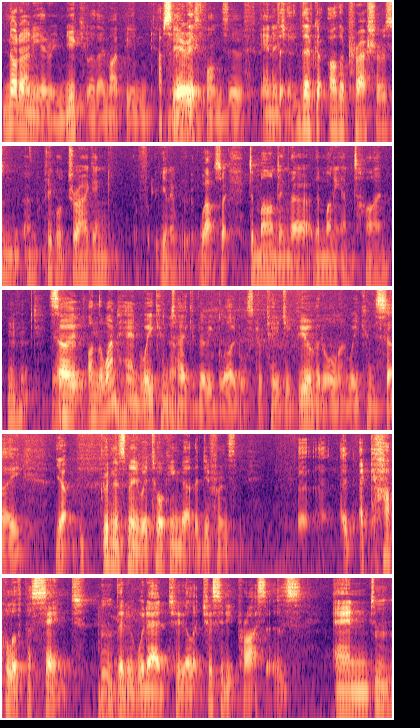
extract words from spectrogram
not only are in nuclear, they might be in Absolutely. various forms of energy. Th- They've got other pressures and, and people dragging, you know, well, sorry, demanding their, their money and time. hmm Yeah. So, on the one hand, we can Yeah. take a very global strategic view of it all, and we can say, Yeah. goodness me, we're talking about the difference, uh, a, a couple of percent Hmm. that it would add to electricity prices, and Hmm.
